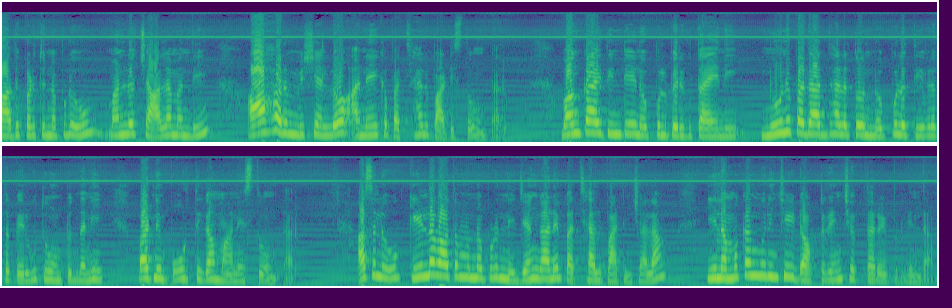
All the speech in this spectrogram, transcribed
బాధపడుతున్నప్పుడు మనలో చాలామంది ఆహారం విషయంలో అనేక పథ్యాలు పాటిస్తూ ఉంటారు. వంకాయ తింటే నొప్పులు పెరుగుతాయని నూనె పదార్థాలతో నొప్పుల తీవ్రత పెరుగుతూ ఉంటుందని వాటిని పూర్తిగా మానేస్తూ ఉంటారు. అసలు కీళ్ళవాతం ఉన్నప్పుడు నిజంగానే పథ్యాలు పాటించాలా? ఈ నమ్మకం గురించి డాక్టర్ ఏం చెప్తారో ఇప్పుడు విందాం.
